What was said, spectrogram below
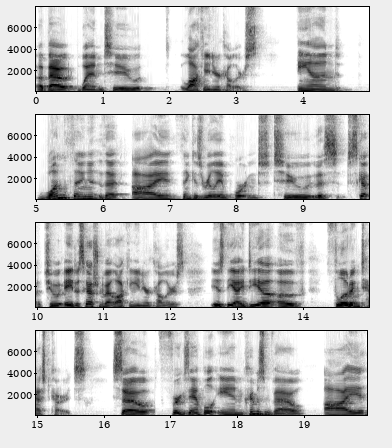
about when to lock in your colors. And one thing that I think is really important to this to a discussion about locking in your colors is the idea of floating test cards. So, for example, in Crimson Vow, I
